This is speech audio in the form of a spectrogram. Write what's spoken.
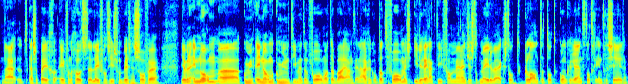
nou ja, het SAP, een van de grootste leveranciers van business software. Die hebben een enorm, eh, enorme community met een forum wat daarbij hangt. En eigenlijk op dat forum is iedereen actief. Van managers tot medewerkers, tot klanten, tot concurrenten, tot geïnteresseerden.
